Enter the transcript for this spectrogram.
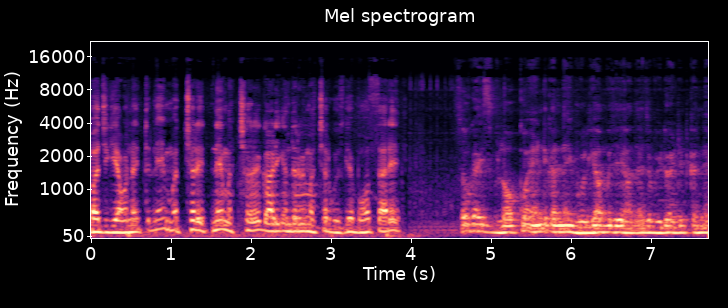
बच गया वरना इतने मच्छर इतने मच्छर है गाड़ी के अंदर भी मच्छर घुस गए बहुत सारे। सो गाइस ब्लॉग को एंड करना ही भूल गया। मुझे याद है जब वीडियो एडिट करने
